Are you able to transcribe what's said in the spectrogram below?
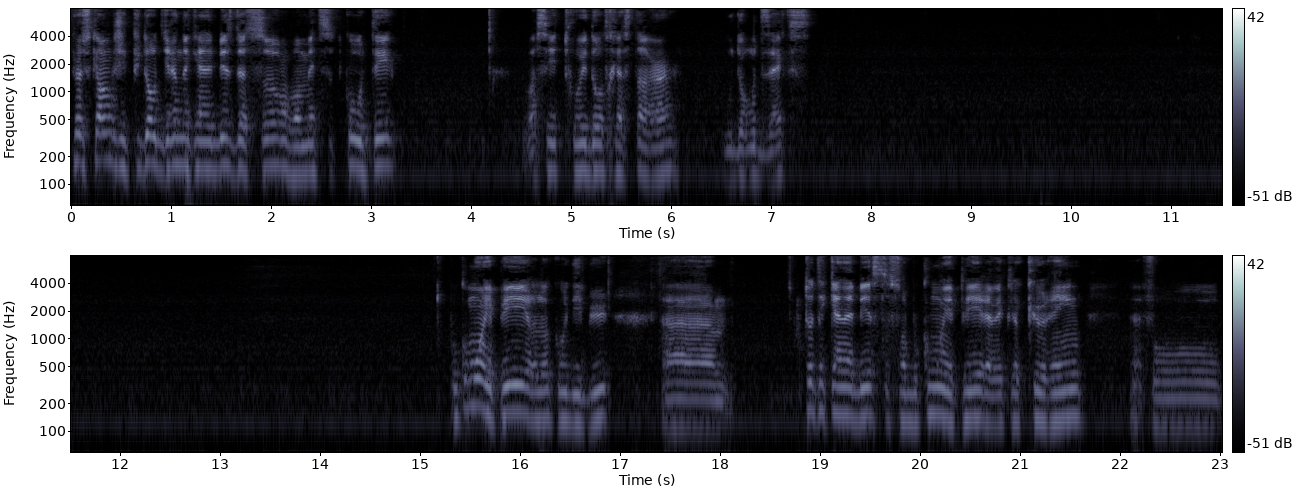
plus Kong, j'ai plus d'autres graines de cannabis de ça. On va mettre ça de côté. On va essayer de trouver d'autres restaurants ou d'autres ex. Beaucoup moins pire qu'au début. Euh, tous les cannabis sont beaucoup moins pires avec le curing. Euh, faut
